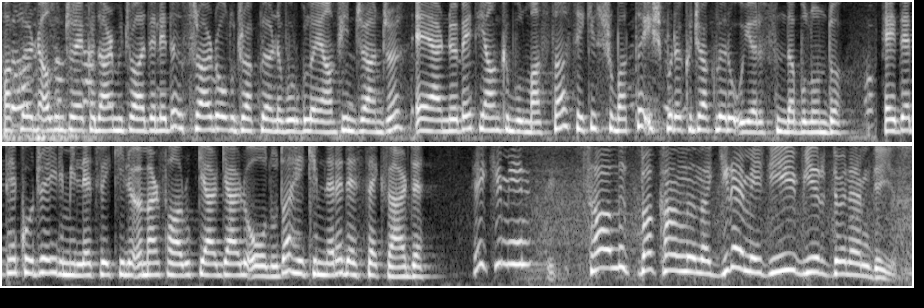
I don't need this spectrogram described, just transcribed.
Haklarını alıncaya kadar mücadelede ısrarlı olacaklarını vurgulayan Fincancı, eğer nöbet yankı bulmazsa 8 Şubat'ta iş bırakacakları uyarısında bulundu. HDP Kocaeli Milletvekili Ömer Faruk Gergerlioğlu da hekimlere destek verdi. Hekimin Sağlık Bakanlığı'na giremediği bir dönemdeyiz.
